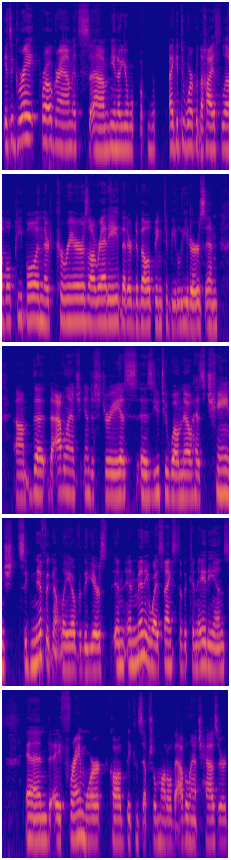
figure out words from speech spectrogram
it's a great program. It's um, you know you're I get to work with the highest level people in their careers already that are developing to be leaders. And um, the the avalanche industry, as as you two well know, has changed significantly over the years. In in many ways, thanks to the Canadians and a framework called the Conceptual Model of Avalanche Hazard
